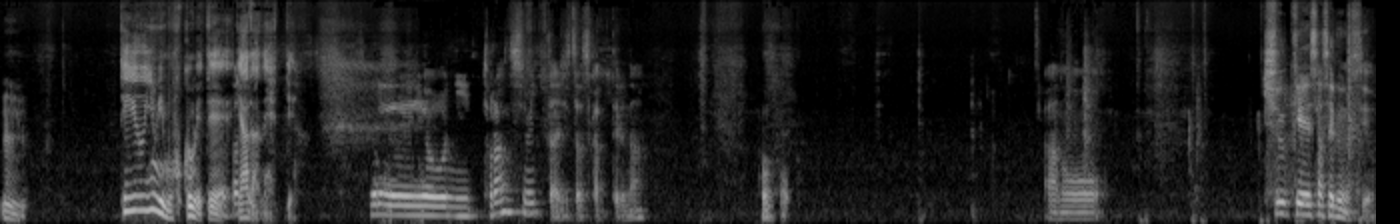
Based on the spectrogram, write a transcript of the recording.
うん。っていう意味も含めて私嫌だねって。それ用にトランスミッター実は使ってるな。ほうほあの、中継させるんですよ。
